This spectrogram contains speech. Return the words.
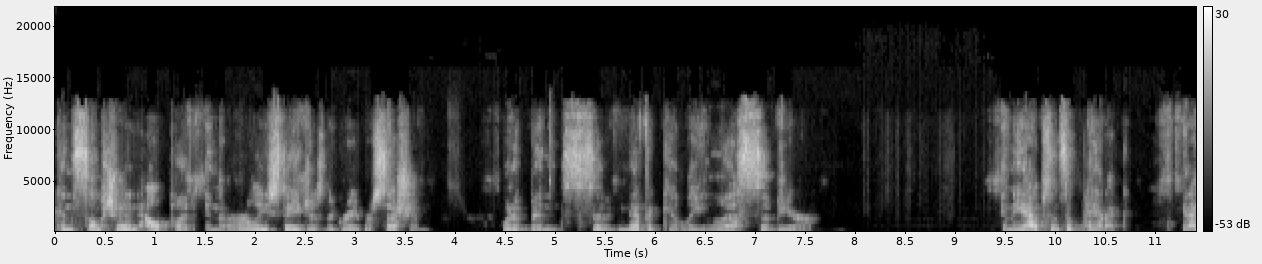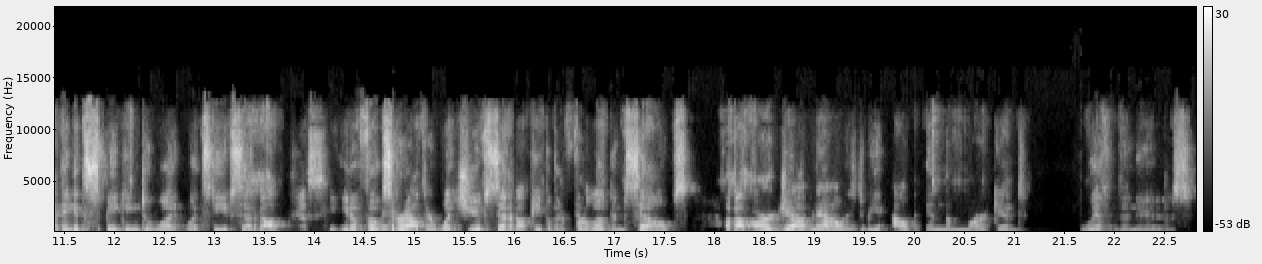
consumption and output in the early stages of the Great Recession would have been significantly less severe. In the absence of panic, and I think it's speaking to what what Steve said about yes. you know folks that are out there, what you've said about people that have furloughed themselves. About our job now is to be out in the market with the news,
